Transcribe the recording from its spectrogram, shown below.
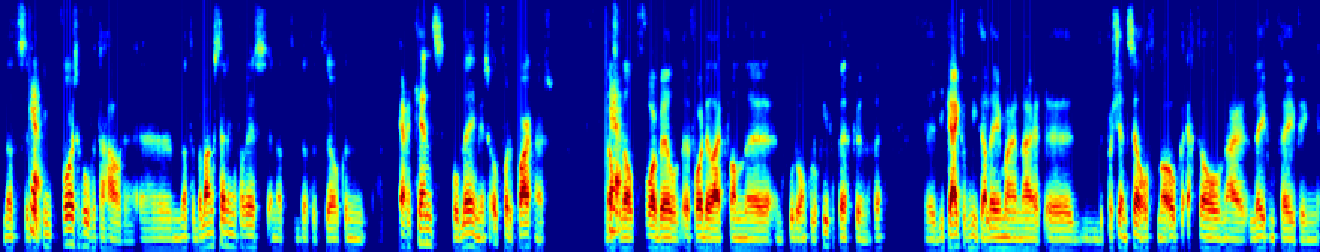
Dat ze ja. dat niet voor zich hoeven te houden. Uh, dat er belangstelling voor is en dat, dat het ook een erkend probleem is, ook voor de partners. Dat ja. is wel het voorbeeld, voordeel eigenlijk van uh, een goede oncologieverpleegkundige. Uh, die kijkt ook niet alleen maar naar de patiënt zelf, maar ook echt wel naar leefomgeving,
